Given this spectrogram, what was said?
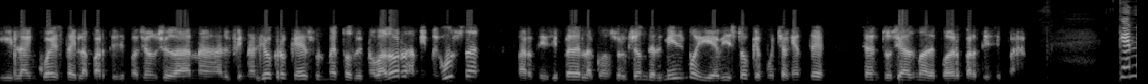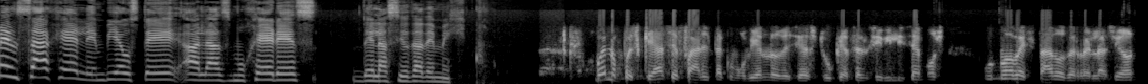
y la encuesta y la participación ciudadana al final. Yo creo que es un método innovador, a mí me gusta, participé de la construcción del mismo y he visto que mucha gente se entusiasma de poder participar. ¿Qué mensaje le envía usted a las mujeres de la Ciudad de México? Bueno, pues que hace falta, como bien lo decías tú, que sensibilicemos un nuevo estado de relación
